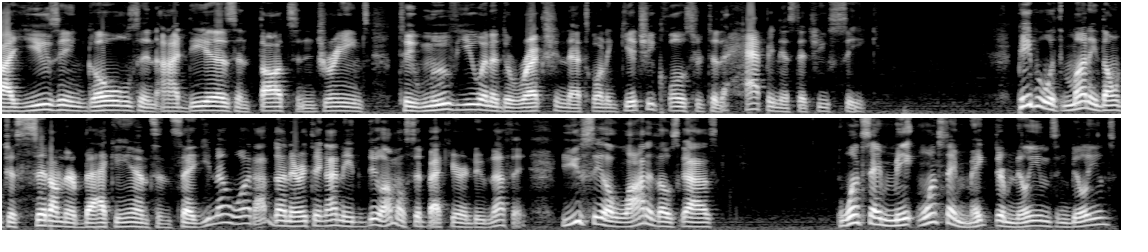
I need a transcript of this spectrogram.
by using goals and ideas and thoughts and dreams to move you in a direction that's going to get you closer to the happiness that you seek. People with money don't just sit on their back ends and say, you know what, I've done everything I need to do. I'm going to sit back here and do nothing. You see a lot of those guys once they meet once they make their millions and billions,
